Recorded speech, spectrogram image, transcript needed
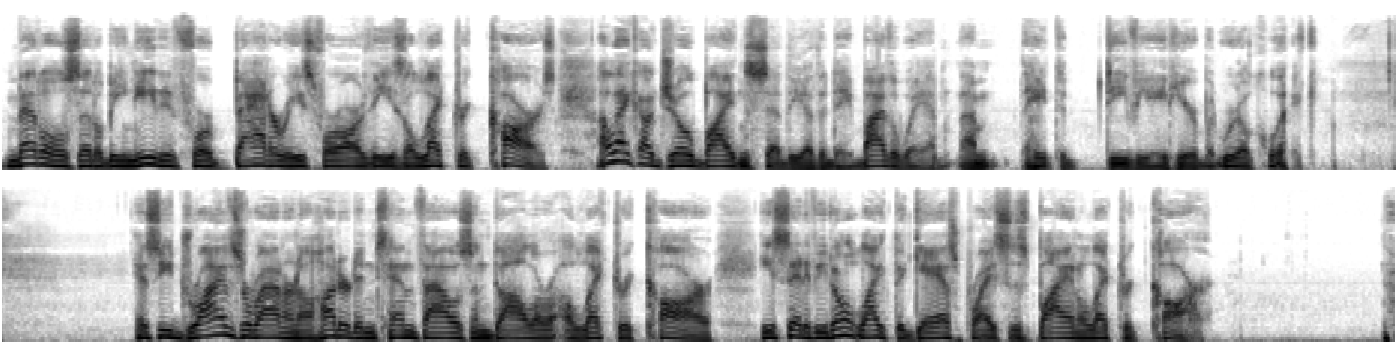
metals that'll be needed for batteries for our these electric cars. I like how Joe Biden said the other day. By the way, I'm, I'm, I hate to deviate here, but real quick. As he drives around in a $110,000 electric car, he said, if you don't like the gas prices, buy an electric car.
